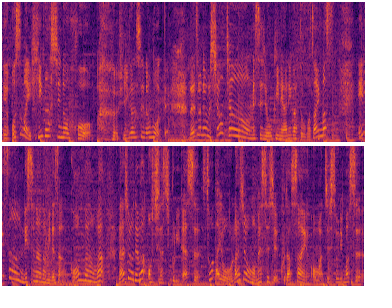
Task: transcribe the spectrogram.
えお住まい東の方。東の方って。ラジオネームしゃーちゃんメッセージお気にありがとうございます。えりさんリスナーの皆さんこんばんは。ラジオではお久しぶりです。そうだよ。ラジオもメッセージください。お待ちしております。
